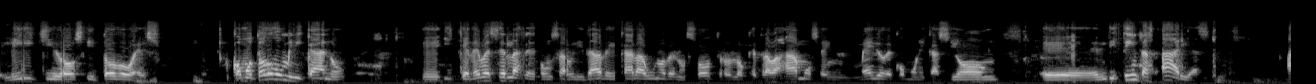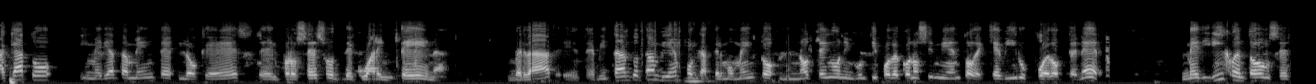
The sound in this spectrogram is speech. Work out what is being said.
líquidos y todo eso. Como todo dominicano, eh, y que debe ser la responsabilidad de cada uno de nosotros, los que trabajamos en medios de comunicación, en distintas áreas. Acato inmediatamente lo que es el proceso de cuarentena, ¿verdad? Eh, evitando también, porque hasta el momento no tengo ningún tipo de conocimiento de qué virus puedo obtener. Me dirijo entonces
